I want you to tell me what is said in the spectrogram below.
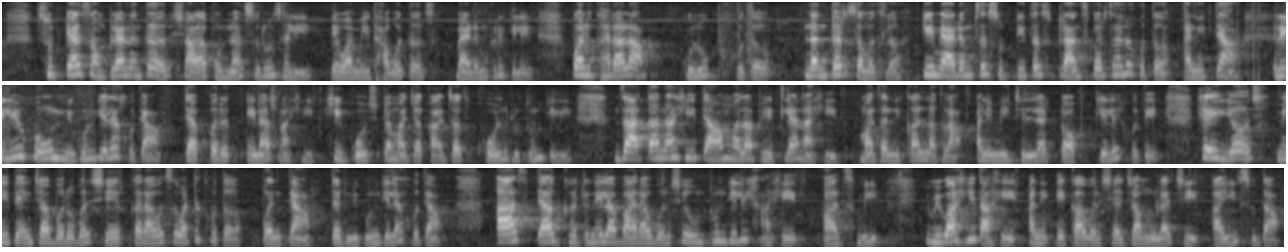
सुट्ट्या संपल्यानंतर शाळा पुन्हा सुरू झाली. तेव्हा मी धावतच मॅडमकडे गेले. पण घराला कुलूप होतं. नंतर समजलं की मॅडमचं सुट्टीतच ट्रान्सफर झालं होतं आणि त्या रिलीव्ह होऊन निघून गेल्या होत्या. त्या परत येणार नाहीत. ही गोष्ट माझ्या काळजात खोल रुतून गेली. जातानाही त्या मला भेटल्या नाहीत. माझा निकाल लागला आणि मी जिल्ह्यात टॉप केले होते. हे यश मी त्यांच्याबरोबर शेअर करावंसं वाटत होतं. पण त्या तर निघून गेल्या होत्या. आज त्या घटनेला बारा वर्षे उलटून गेली आहेत. आज मी विवाहित आहे आणि एका वर्षाच्या मुलाची आईसुद्धा.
